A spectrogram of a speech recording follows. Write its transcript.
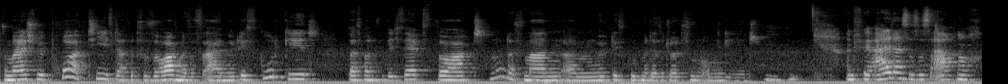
Zum Beispiel proaktiv dafür zu sorgen, dass es allen möglichst gut geht, dass man für sich selbst sorgt, ne, dass man ähm, möglichst gut mit der Situation umgeht. Mhm. Und für all das ist es auch noch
